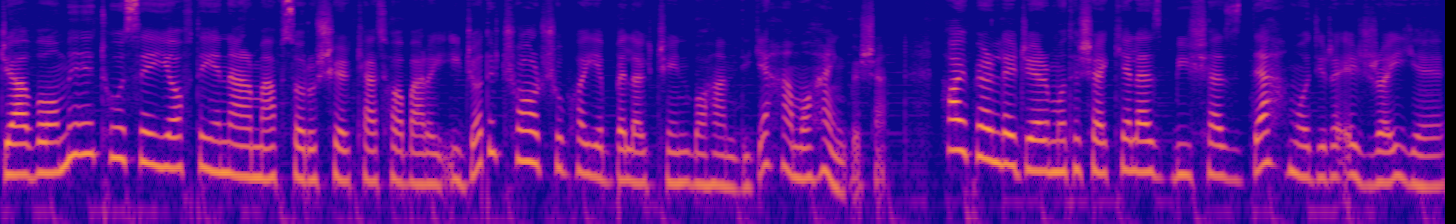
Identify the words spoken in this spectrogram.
جوامع توسعه یافته نرم افزار و شرکت ها برای ایجاد چارچوب های بلاکچین با همدیگه هماهنگ بشن. هایپرلجر متشکل از بیش از ده مدیر اجراییه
